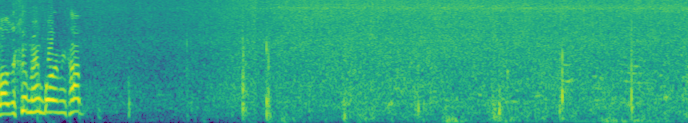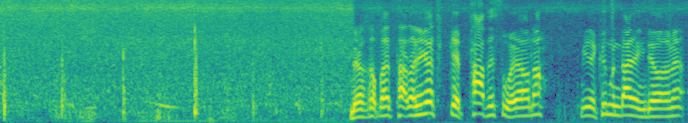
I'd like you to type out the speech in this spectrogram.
เราจะขึ้นไปข้างบนครับ เดี๋ยวครับไปตอนนี้ก็เก็บภาพสวยๆเอาเนาะ มีแต่ขึ้นมันได้อย่างเดียวแล้วเนี่ย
